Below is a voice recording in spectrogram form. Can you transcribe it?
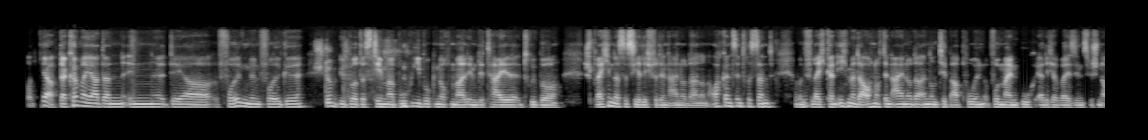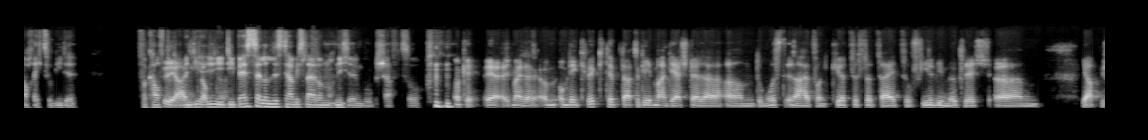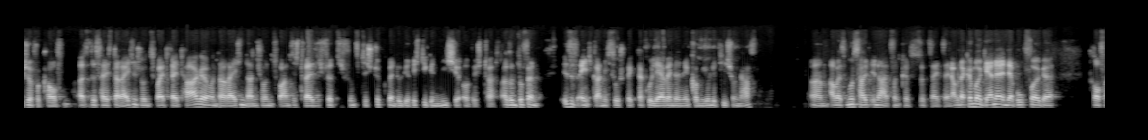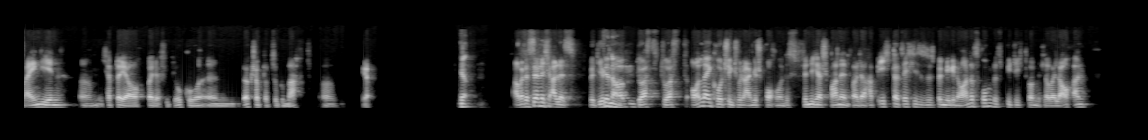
Und ja, da können wir ja dann in der folgenden Folge Stimmt. über das Thema Buch E-Book nochmal im Detail drüber sprechen. Das ist sicherlich für den einen oder anderen auch ganz interessant. Mhm. Und vielleicht kann ich mir da auch noch den einen oder anderen Tipp abholen, obwohl mein Buch ehrlicherweise inzwischen auch recht solide verkauft wird. Ja, Aber in die, glaub, die, die Bestsellerliste habe ich es leider noch nicht irgendwo geschafft. So. Okay, ja, ich meine, um, um den Quick-Tipp da zu geben an der Stelle, ähm, du musst innerhalb von kürzester Zeit so viel wie möglich ähm, ja, Bücher verkaufen. Also das heißt, da reichen schon zwei, drei Tage und da reichen dann schon 20, 30, 40, 50 Stück, wenn du die richtige Nische erwischt hast. Also insofern ist es eigentlich gar nicht so spektakulär, wenn du eine Community schon hast. Ähm, aber es muss halt innerhalb von kürzester Zeit sein. Aber da können wir gerne in der Buchfolge drauf eingehen. Ähm, ich habe da ja auch bei der Fibloco einen Workshop dazu gemacht. Ähm, ja. Ja. Aber das ist ja nicht alles. Bei dir genau. kam, du hast, du hast Online-Coaching schon angesprochen und das finde ich ja spannend, weil da habe ich tatsächlich, das ist bei mir genau andersrum, das biete ich zwar mittlerweile auch an,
